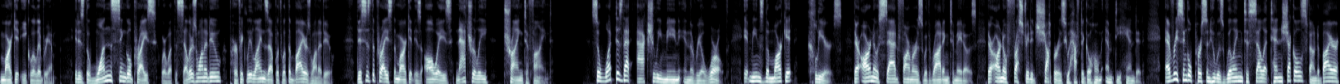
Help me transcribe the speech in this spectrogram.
market equilibrium. It is the one single price where what the sellers want to do perfectly lines up with what the buyers want to do. This is the price the market is always, naturally, trying to find. So what does that actually mean in the real world? It means the market clears. There are no sad farmers with rotting tomatoes. There are no frustrated shoppers who have to go home empty-handed. Every single person who was willing to sell at 10 shekels found a buyer,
